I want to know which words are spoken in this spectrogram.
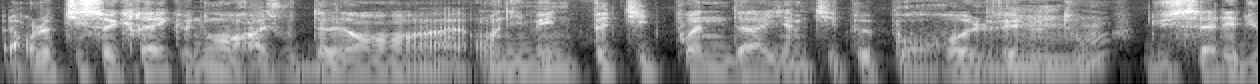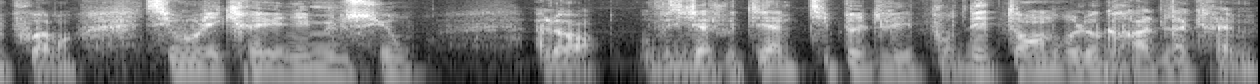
Alors le petit secret que nous on rajoute dedans, euh, on y met une petite pointe d'ail un petit peu pour relever Mhm. le tout, du sel et du poivre. Si vous voulez créer une émulsion, alors vous y ajoutez un petit peu de lait pour détendre le gras de la crème.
